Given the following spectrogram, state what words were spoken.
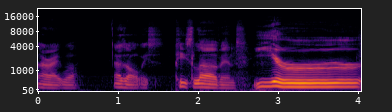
All right. Well, as always, peace, love, and. Yeah.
